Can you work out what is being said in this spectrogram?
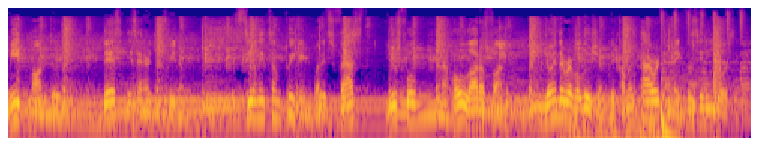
Meet Monto. This is energy freedom. It still needs some tweaking, but it's fast, useful, whole lot of fun. Join the revolution, become empowered, and make the city yours again.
